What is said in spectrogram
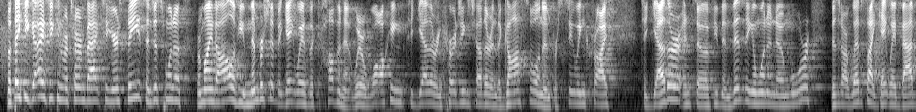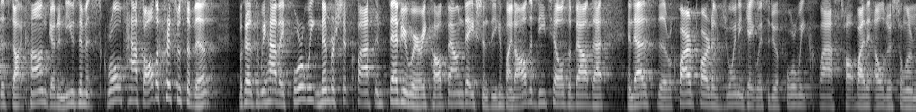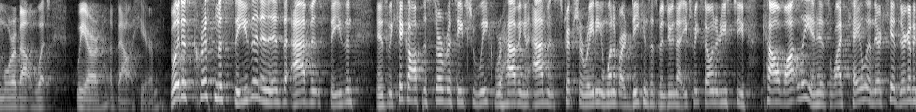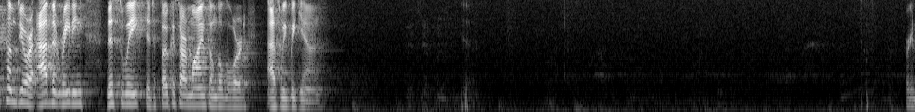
So, thank you guys. You can return back to your seats and just want to remind all of you membership at Gateway is a covenant. We're walking together, encouraging each other in the gospel and in pursuing Christ together. And so, if you've been visiting and want to know more, visit our website, gatewaybaptist.com. Go to news and events, scroll past all the Christmas events because we have a four week membership class in February called Foundations. And you can find all the details about that. And that is the required part of joining Gateways to do a four week class taught by the elders to learn more about what we are about here. Well, it is Christmas season and it is the Advent season. And as we kick off the service each week, we're having an Advent scripture reading, and one of our deacons has been doing that each week. So I want to introduce to you Kyle Watley and his wife Kayla and their kids. They're going to come do our Advent reading this week to, to focus our minds on the Lord as we begin.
